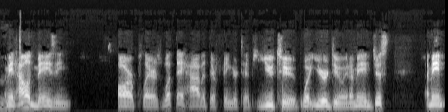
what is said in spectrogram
I mean, how amazing are players, what they have at their fingertips, YouTube, what you're doing. I mean, just I mean,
